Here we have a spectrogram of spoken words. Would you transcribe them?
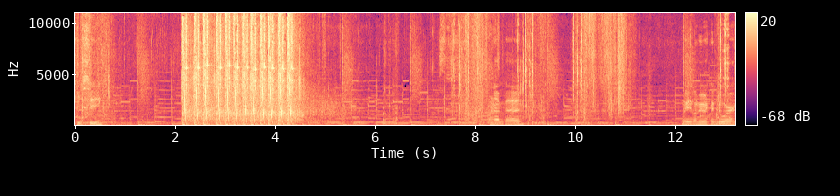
TC. Not bad. Wait, let me make a door.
